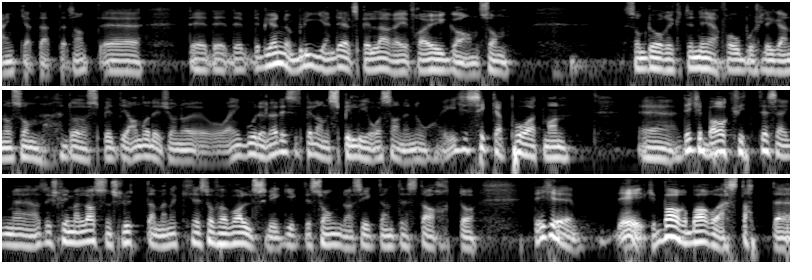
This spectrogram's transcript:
enkelt, dette. Sant? Det, det, det, begynner å bli en del spillere fra Øygarden som, som da rykte ned fra Obos-ligaen, og som da spilte i andredivisjon. Og, en god del av disse spillerne spiller i Åsane nå. Jeg er ikke sikker på at man eh, Det er ikke bare å kvitte seg med altså Slimen Lassen slutta, men Kristoffer Walsvik gikk til Sogndal, så gikk han til Start. og det er ikke det er ikke bare bare å erstatte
